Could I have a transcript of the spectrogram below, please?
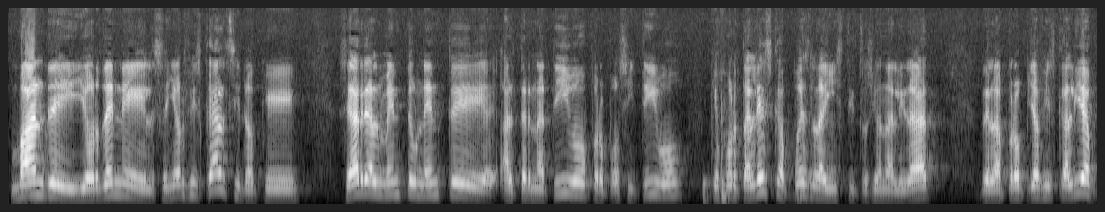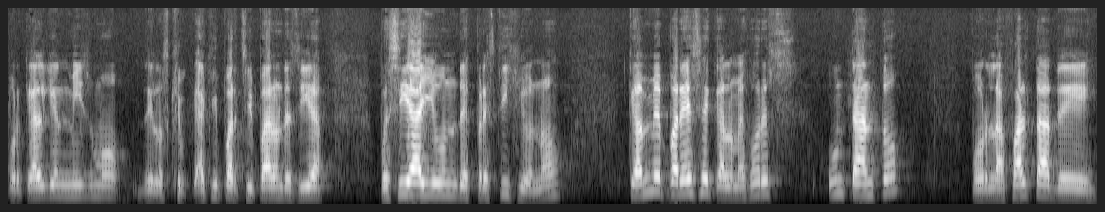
mande y ordene el señor fiscal, sino que sea realmente un ente alternativo, propositivo, que fortalezca pues la institucionalidad de la propia Fiscalía, porque alguien mismo de los que aquí participaron decía, pues sí hay un desprestigio, ¿no? Que a mí me parece que a lo mejor es un tanto por la falta de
